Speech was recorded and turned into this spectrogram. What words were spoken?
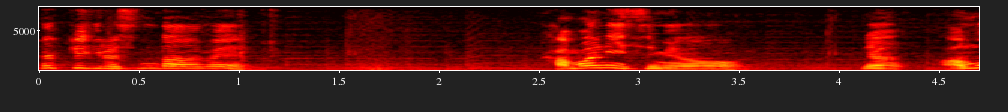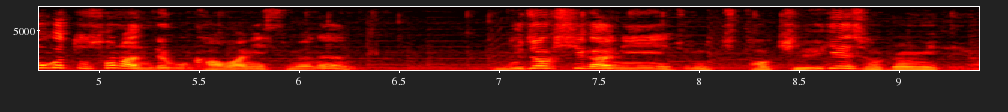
회피기를 쓴 다음에 가만히 있으면 그냥 아무것도 손 안 대고 가만히 있으면은 무적 시간이 좀 더 길게 적용이 돼요.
